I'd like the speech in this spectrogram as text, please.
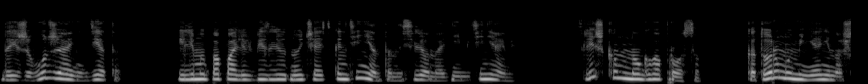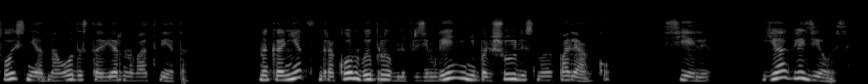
Да и живут же они где-то. Или мы попали в безлюдную часть континента, населенную одними тенями? Слишком много вопросов, которым у меня не нашлось ни одного достоверного ответа. Наконец, дракон выбрал для приземления небольшую лесную полянку. Сели. Я огляделась,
